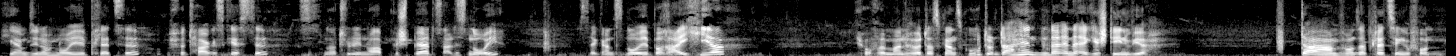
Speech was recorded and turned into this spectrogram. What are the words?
Hier haben sie noch neue Plätze für Tagesgäste. Das ist natürlich noch abgesperrt, ist alles neu. Das ist der ganz neue Bereich hier. Ich hoffe, man hört das ganz gut. Und da hinten, da in der Ecke stehen wir. Da haben wir unser Plätzchen gefunden.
